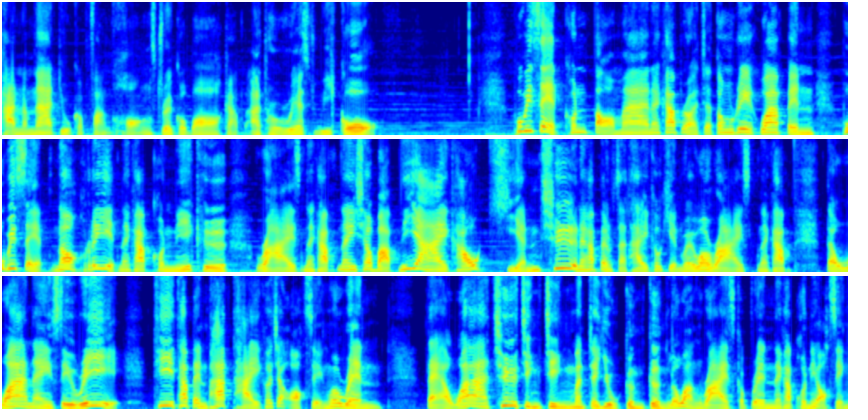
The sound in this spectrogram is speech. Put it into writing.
คานอำนาจอยู่กับฝั่งของสเตรโกบอลกับอาร์โทเรสวีโกผู้พิเศษคนต่อมานะครับเราจะต้องเรียกว่าเป็นผู้พิเศษนอกรีดนะครับ คนนี้คือ Rise นะครับในฉบับนิยายเขาเขียนชื่อนะครับ เป็นภาษาไทยเขาเขียนไว้ว่า Rise นะครับแต่ว่าในซีรีส์ที่ถ้าเป็นภาคไทยเขาจะออกเสียงว่า Ren แต่ว่าชื่อจริง ๆ มันจะอยู่กึ่งๆ ระหว่าง Rise กับ Ren นะครับ คนนี้ออกเสียง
